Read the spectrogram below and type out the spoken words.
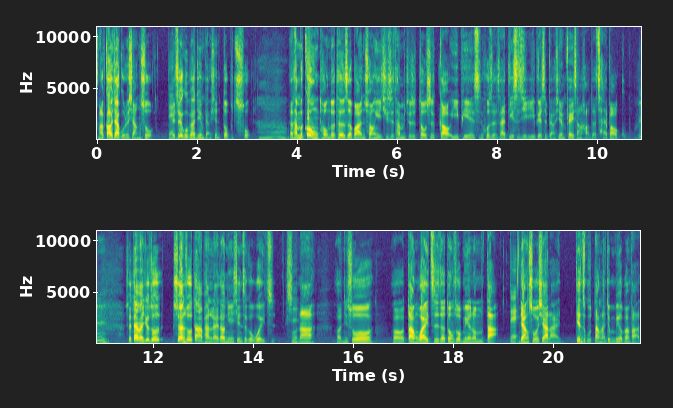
然后高价股的祥硕。哎，这些股票今天表现都不错哦。那他们共同的特色，包含创意，其实他们就是都是高 EPS 或者在第四季 EPS 表现非常好的财报股。嗯，所以代表就是说，虽然说大盘来到年线这个位置，是、哦、那啊、呃，你说呃，当外资的动作没有那么大，对，量缩下来，电子股当然就没有办法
